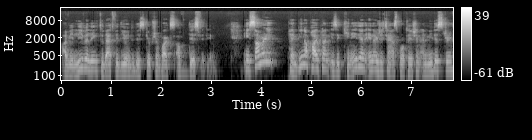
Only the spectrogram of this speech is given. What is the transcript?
I will leave a link to that video in the description box of this video. In summary, Pembina Pipeline is a Canadian energy transportation and midstream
